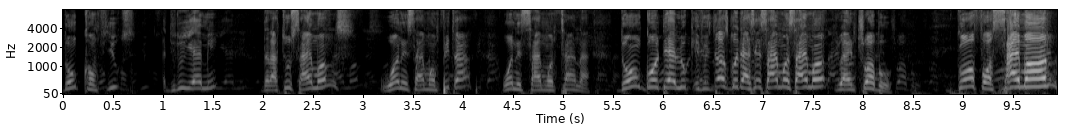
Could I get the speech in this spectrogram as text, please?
Don't confuse. Did you hear me? There are two Simons. One is Simon Peter, one is Simon Tanner. Don't go there. Look, if you just go there and say Simon, Simon, you are in trouble. Go for Simon.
